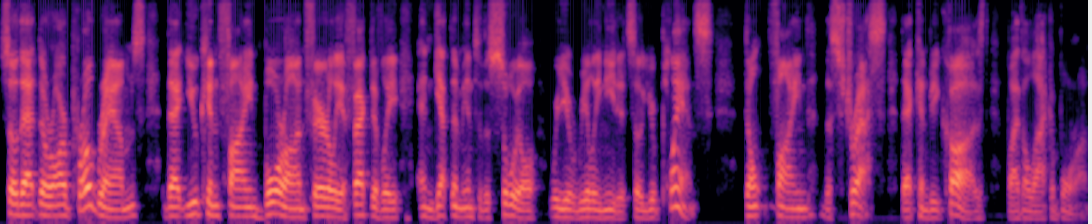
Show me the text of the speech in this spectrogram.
so that there are programs that you can find boron fairly effectively and get them into the soil where you really need it so your plants don't find the stress that can be caused by the lack of boron.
